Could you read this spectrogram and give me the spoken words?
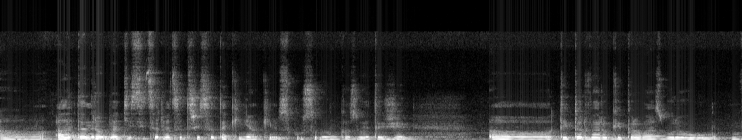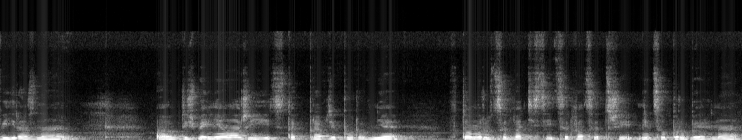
Eh, ale ten rok 2023 se taky nějakým způsobem ukazuje, takže eh, tyto dva roky pro vás budou výrazné. Když bych měla říct, tak pravděpodobně v tom roce 2023 něco proběhne,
